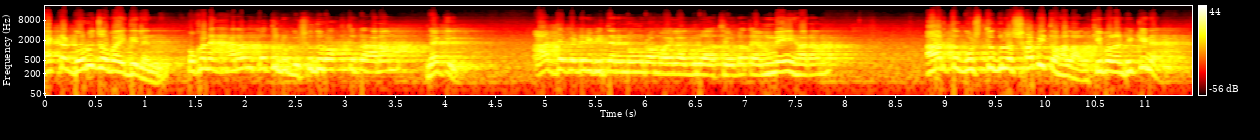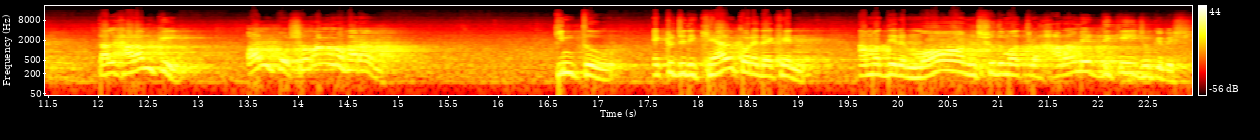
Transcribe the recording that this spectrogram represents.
একটা গরু জবাই দিলেন, ওখানে হারাম কতটুকু? শুধু রক্তটা হারাম নাকি? আর যে পেটের ভিতরে নোংরা ময়লাগুলো আছে ওটা তো এমনিই হারাম। আর তো গোস্তগুলো সবই তো হালাল, কি বলেন, ঠিক কি না তাহলে হারাম কি? অল্প, সামান্য হারাম। কিন্তু একটু যদি খেয়াল করে দেখেন, আমাদের মন শুধুমাত্র হারামের দিকেই ঝুঁকে বেশি।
